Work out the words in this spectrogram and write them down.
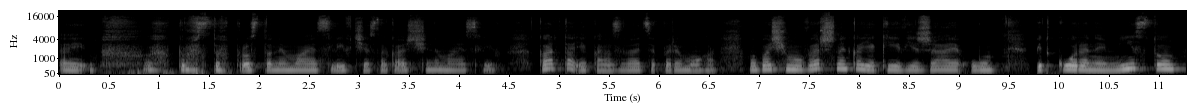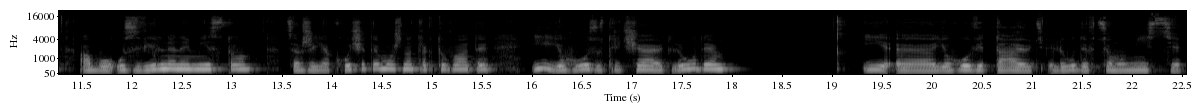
Просто просто немає слів, чесно кажучи, немає слів. Карта, яка називається перемога. Ми бачимо вершника, який в'їжджає у підкорене місто або у звільнене місто. Це вже як хочете можна трактувати. І його зустрічають люди, і е, його вітають люди в цьому місці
